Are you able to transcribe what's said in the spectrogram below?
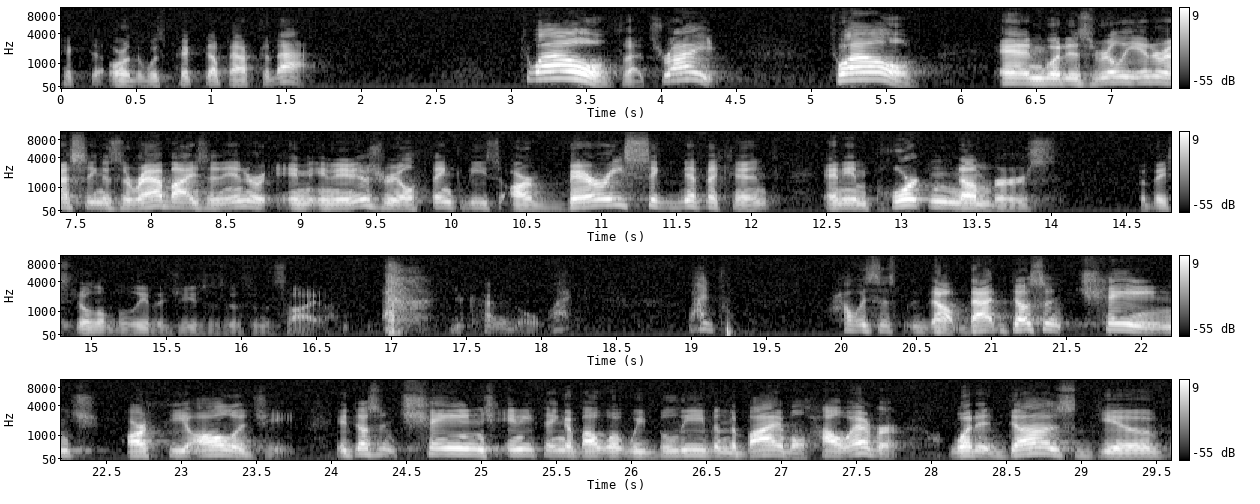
picked up, or that was picked up after that? Twelve, that's right. Twelve. And what is really interesting is the rabbis in, in, in Israel think these are very significant and important numbers, but they still don't believe that Jesus is the Messiah. you kind of go, what? What? How is this? Now, that doesn't change our theology. It doesn't change anything about what we believe in the Bible. However, what it does give,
